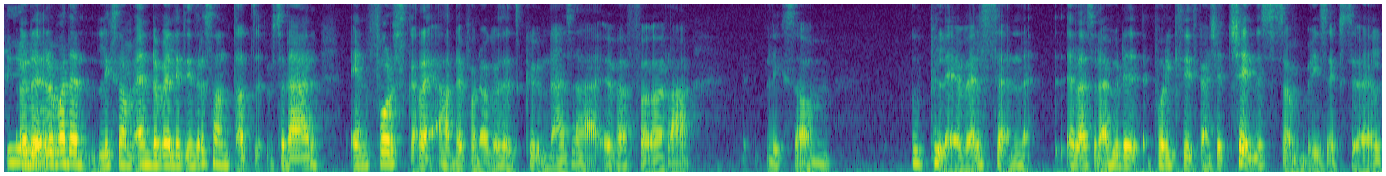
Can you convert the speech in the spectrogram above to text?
Ja. Och det, det var den liksom ändå väldigt intressant att sådär, en forskare hade på något sätt kunnat så här överföra liksom, upplevelsen, eller sådär, hur det på riktigt kanske känns som bisexuell,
